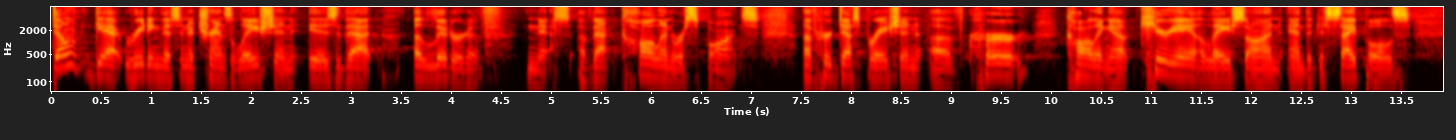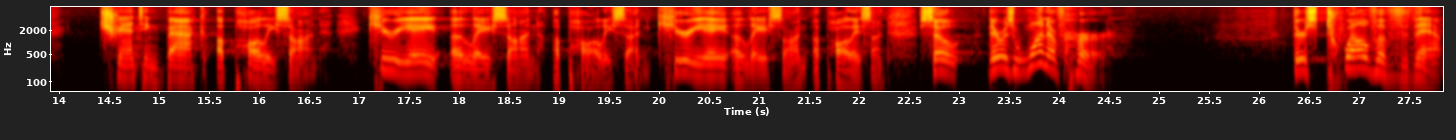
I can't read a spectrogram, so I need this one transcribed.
don't get reading this in a translation is that alliterativeness of that call and response of her desperation of her calling out Kyrie eleison and the disciples chanting back apollison. Kyrie eleison, apollison. Kyrie eleison, apollison. So there was one of her. There's 12 of them.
